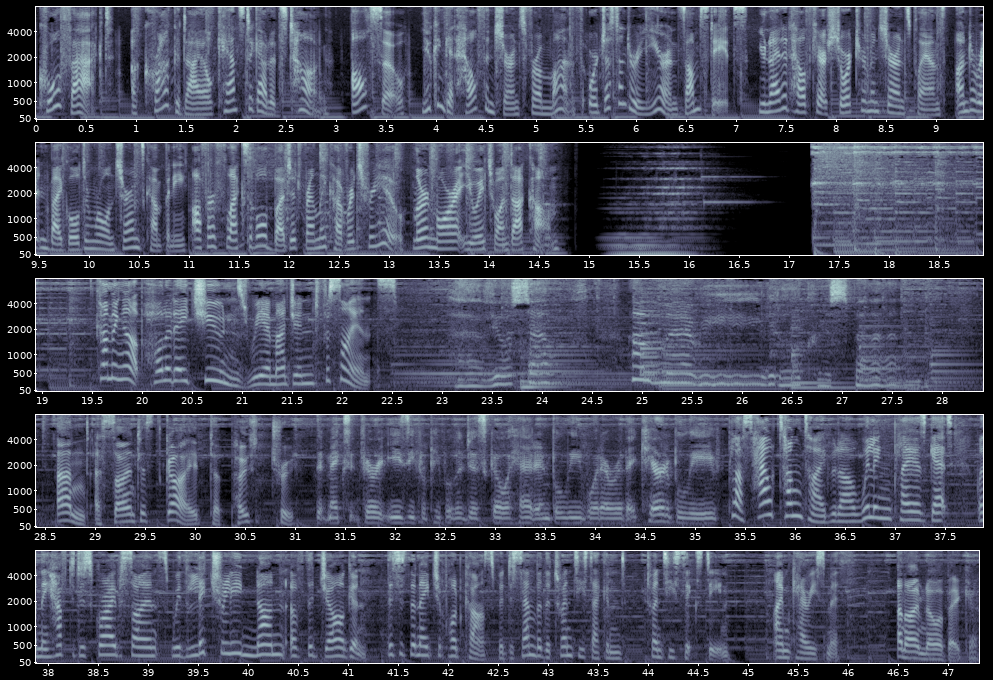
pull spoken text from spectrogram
Cool fact a crocodile can't stick out its tongue. Also, you can get health insurance for a month or just under a year in some states. United Healthcare short term insurance plans, underwritten by Golden Rule Insurance Company, offer flexible, budget friendly coverage for you. Learn more at uh1.com. Coming up, holiday tunes reimagined for science. Have yourself a merry little Christmas. And a scientist's guide to post truth. It makes it very easy for people to just go ahead and believe whatever they care to believe. Plus, how tongue tied would our willing players get when they have to describe science with literally none of the jargon? This is the Nature Podcast for December the 22nd, 2016. I'm Kerry Smith. And I'm Noah Baker.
